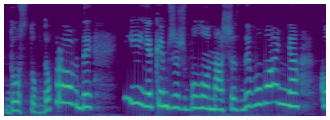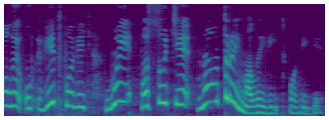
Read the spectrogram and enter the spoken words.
Доступ до правди. І яким же ж було наше здивування, коли у відповідь ми по суті не отримали відповіді.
